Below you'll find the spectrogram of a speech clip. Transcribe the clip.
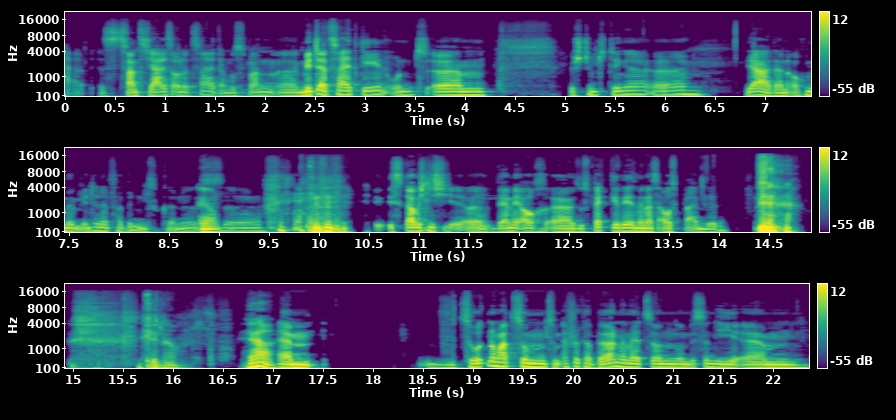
ja, 20 Jahre ist auch eine Zeit, da muss man äh, mit der Zeit gehen und ähm, bestimmte Dinge äh, ja dann auch mit dem Internet verbinden zu können. Ne? Das, ja. äh, ist, glaube ich, nicht, äh, wäre mir auch äh, suspekt gewesen, wenn das ausbleiben würde. genau. Ja. Ähm, zurück nochmal zum, zum Africa Burn, wenn wir jetzt so ein, so ein bisschen die, ähm,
